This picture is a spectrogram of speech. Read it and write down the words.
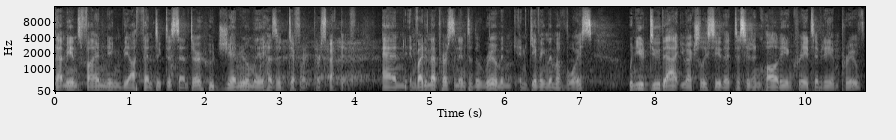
That means finding the authentic dissenter who genuinely has a different perspective and inviting that person into the room and, and giving them a voice. When you do that, you actually see that decision quality and creativity improve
